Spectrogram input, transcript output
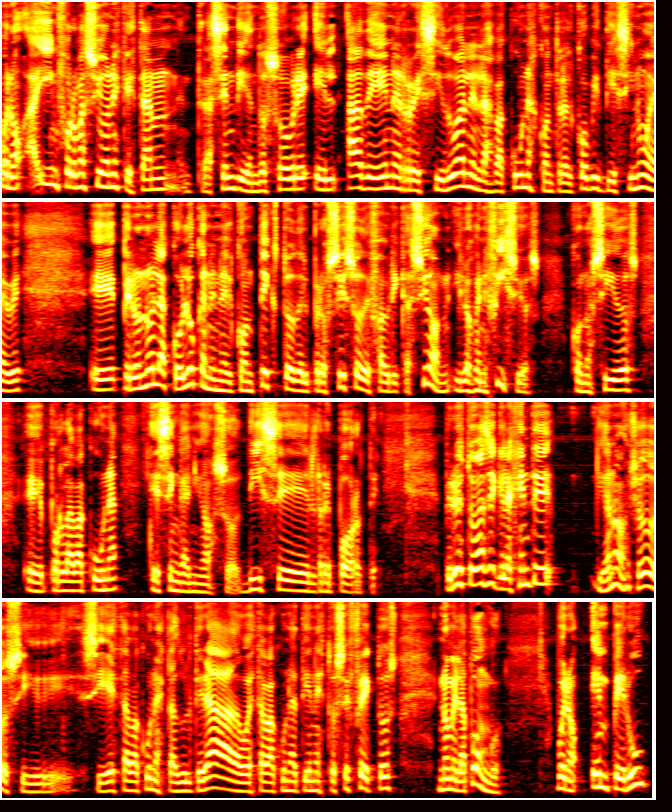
Bueno, hay informaciones que están trascendiendo sobre el ADN residual en las vacunas contra el COVID-19, eh, pero no la colocan en el contexto del proceso de fabricación y los beneficios conocidos eh, por la vacuna es engañoso, dice el reporte. Pero esto hace que la gente diga, no, yo si, si esta vacuna está adulterada o esta vacuna tiene estos efectos, no me la pongo. Bueno, en Perú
